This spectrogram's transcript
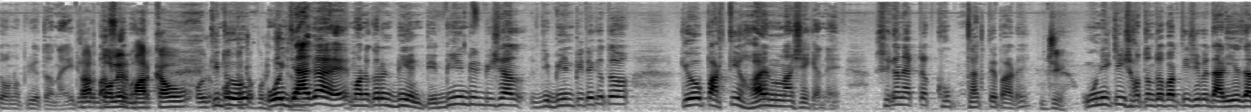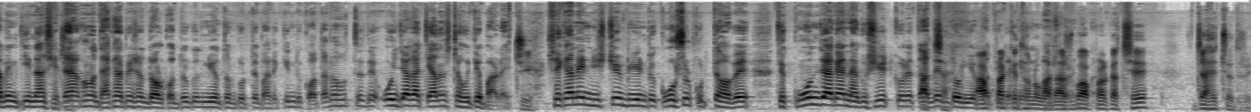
জনপ্রিয়তা নাই। তার দলের মার্কাও কিন্তু ওই জায়গায় মনে করেন বিএনপি বিএনপির বিশাল যে বিএনপি থেকে তো কেউ প্রার্থী হয় না সেখানে। সেখানে একটা ক্ষোভ থাকতে পারে। উনি কি স্বতন্ত্র প্রার্থী হিসেবে দাঁড়িয়ে যাবেন কি না সেটা এখনও দেখার পেশার দল কতটুকু নিয়ন্ত্রণ করতে পারে। কিন্তু কথাটা হচ্ছে যে ওই জায়গায় চ্যালেঞ্জটা হইতে পারে। সেখানে নিশ্চয়ই বিএনপি কৌশল করতে হবে যে কোন জায়গায় নেগোসিয়েট করে তাদের আচ্ছা, দলীয় আপনাকে ধন্যবাদ। আসব আপনার কাছে। জাহেদ চৌধুরী।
